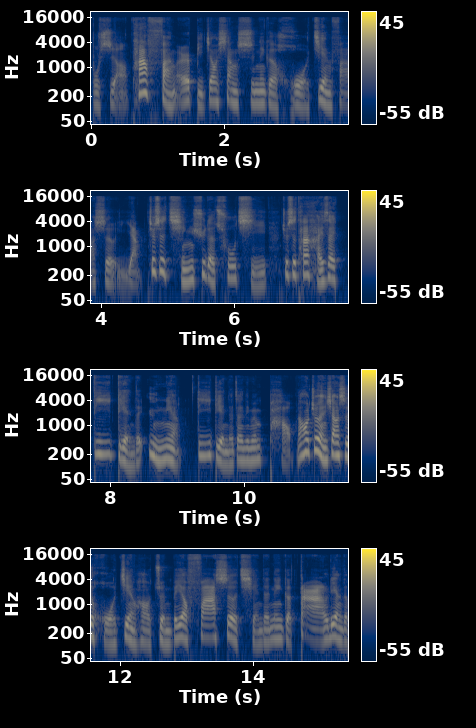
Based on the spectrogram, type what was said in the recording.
不是哦，它反而比较像是那个火箭发射一样，就是情绪的初期，就是它还在低点的酝酿。低点的在那边跑，然后就很像是火箭哈，准备要发射前的那个大量的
